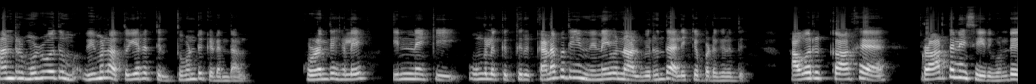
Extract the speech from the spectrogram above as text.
அன்று முழுவதும் விமலா துயரத்தில் துவண்டு கிடந்தாள். குழந்தைகளே இன்னைக்கு உங்களுக்கு திரு கணபதியின் நினைவு நாள் விருந்து அளிக்கப்படுகிறது. அவருக்காக பிரார்த்தனை செய்து கொண்டு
